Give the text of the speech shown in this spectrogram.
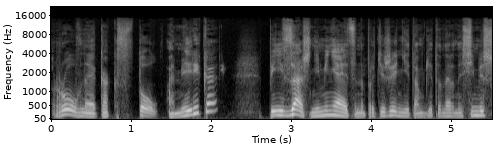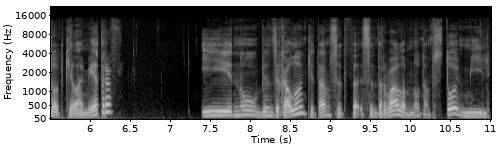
Ровная, как стол Америка, пейзаж не меняется на протяжении там где-то, наверное, 700 километров, и, ну, бензоколонки там с, с интервалом, ну, там, в 100 миль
